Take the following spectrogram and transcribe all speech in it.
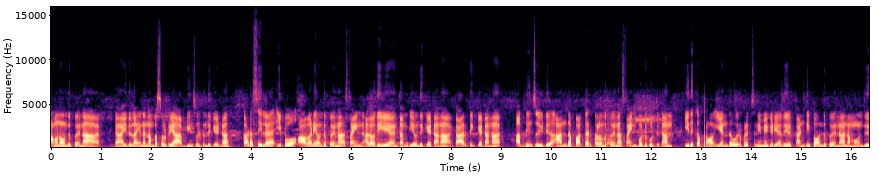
அவனும் வந்து பார்த்தீங்கன்னா இதெல்லாம் என்ன நம்ப சொல்கிறியா அப்படின்னு சொல்லிட்டு வந்து கேட்டான். கடைசியில் இப்போது அவனே வந்து பார்த்தீங்கன்னா சைன் அதாவது என் தம்பி வந்து கேட்டானா கார்த்திக் கேட்டானா அப்படின்னு சொல்லிட்டு அந்த பத்திரத்தில் வந்து பார்த்தீங்கன்னா சைன் போட்டு கொடுத்துட்டான். இதுக்கப்புறம் எந்த ஒரு பிரச்சனையுமே கிடையாது. கண்டிப்பாக வந்து பார்த்தீங்கன்னா நம்ம வந்து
